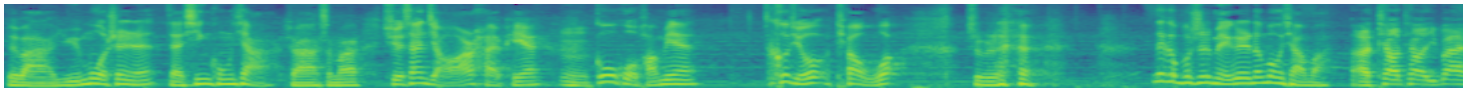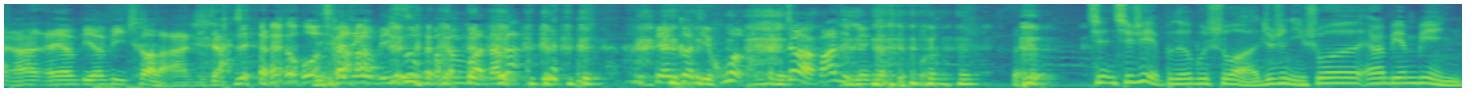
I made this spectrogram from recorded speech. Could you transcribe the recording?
对吧？与陌生人在星空下，是吧？什么雪山脚、洱海边，嗯篝火旁边喝酒跳舞，是不是？那个不是每个人的梦想吗？啊，跳跳一半然后，Airbnb 撤了啊，你家这个 我你家这个民宿完完蛋了，变个体户了，正儿八经变个体户了。其其实也不得不说啊，就是你说 Airbnb，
